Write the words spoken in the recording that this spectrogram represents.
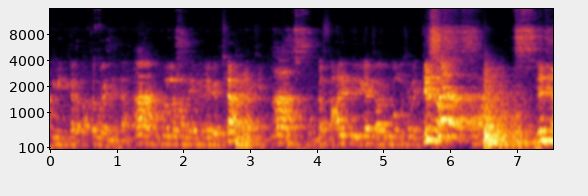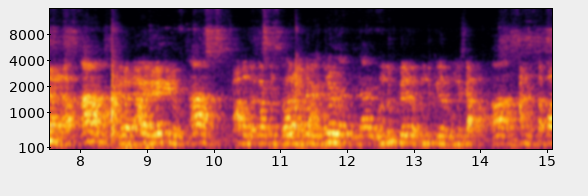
నేను ఇంటికాడ పచ్చకూర అయిందా ఆ. గొల్లమల్ల మెల్లగా వచ్చి. ఒక్కసారి తిరిగా చదువు బొమ్మ తెలిసి? తెలిసినా ఆ, నాగలు వేటిడు ఆ, పాపం పెట్టుకున్నాడు రెండు కిలోల రెండు కిలోల గుమ్మ చేప. ఆ. అందు తప్పా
